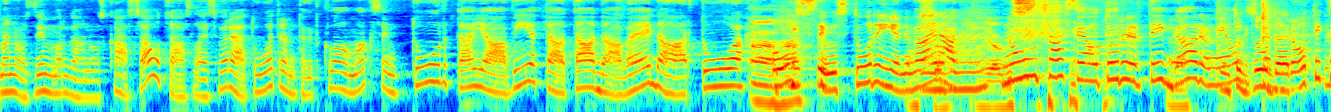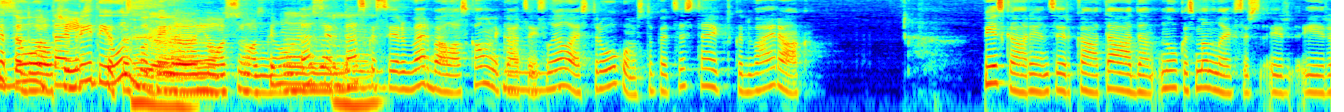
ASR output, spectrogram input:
manos dzimuma orgānos, kā saucās, lai es varētu otram tagad klau maksim tur, tajā vietā, tādā veidā, ar to pusi uz turieni vairāk. Jau Nu, tas jau tur ir tik gari un ilgi. tad zūd erotika, tad vēl tajā brīdī uzbudinājums. Tas ir tas, kas ir verbālās komunikācijas lielais trūkums. Tāpēc es teiktu, ka vairāk Pieskāriens ir kā tāda, nu, kas man liekas, ir, ir, ir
